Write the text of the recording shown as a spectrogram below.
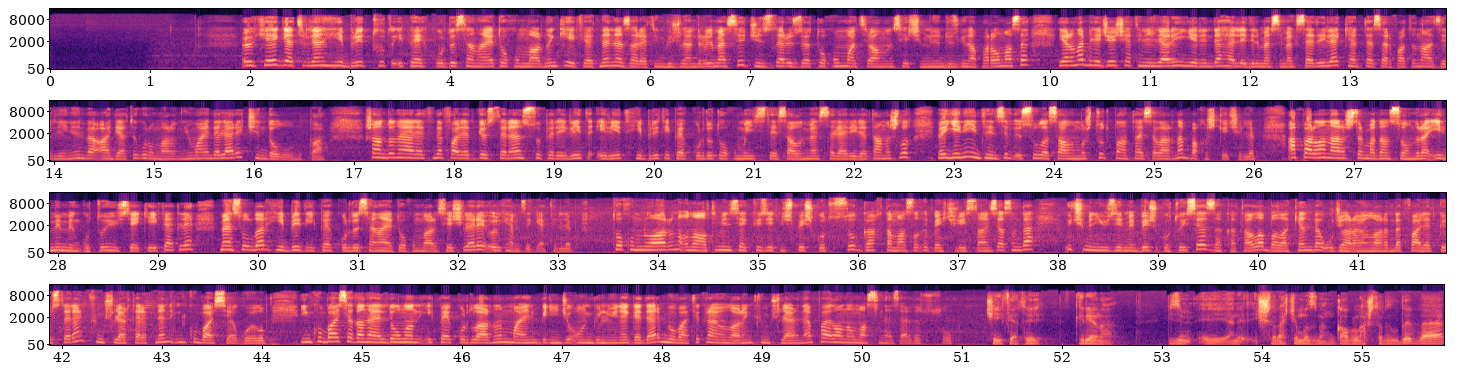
Ölkəyə gətirilən hibrid tut ipək qurdu sənaye toxumlarının keyfiyyətinə nəzarətin gücləndirilməsi, cinslər üzrə toxum materialının seçiminin düzgün aparılması, yarana biləcək çətinliklərin yerində həll edilməsi məqsədi ilə Kənd Təsərrüfatı Nazirliyinin və aidiyyatı qurumlarının nümayəndələri Çində olunublar. Şandon əyalətində fəaliyyət göstərən super elit, elit hibrid ipək qurdu toxumu istehsalı müəssisələri ilə tanışlıq və yeni intensiv üsulla salınmış tut plantasiyalarına baxış keçirilib. Aparılan araşdırmadan sonra 20 min qutu yüksək keyfiyyətli məhsuldar hibrid ipək qurdu sənaye toxumları seçilərək ölkəmizə gətirilib. Toxumluların 16875 qutusu Qax Damazlıq İpəkçilik stansiyasında, 3125 qutu isə Zakatala, Balakən və Uca rayonlarında fəaliyyət göstərən kümçülər tərəfindən inkubasiyaya qoyulub. İnkubasiyadan əldə olunan ipək qurdularının mayın birinci 10 günlüyünə qədər müvafiq rayonların kümçülərinə paylanılması nəzərdə tutulub. Keyfiyyəti qrena bizim e, yəni iştirakımızla qablaşdırıldı və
